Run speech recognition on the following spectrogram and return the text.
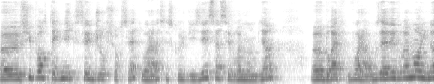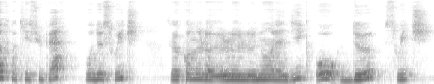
Euh, support technique 7 jours sur 7, voilà, c'est ce que je disais. Ça, c'est vraiment bien. Euh, bref, voilà, vous avez vraiment une offre qui est super. O2 Switch, comme le, nom l'indique, O2 Switch.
